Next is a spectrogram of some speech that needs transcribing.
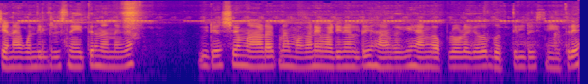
ಚೆನ್ನಾಗಿ ಬಂದಿಲ್ಲ ರೀ ಸ್ನೇಹಿತರೆ ನನಗೆ. ವೀಡಿಯೋಸೇ ಮಾಡೋಕೆ ನಮ್ಮ ಮಗನೇ ಮಾಡಿನಲ್ಲ ರೀ ಹಾಗಾಗಿ ಹೆಂಗೆ ಅಪ್ಲೋಡ್ ಆಗ್ಯದ ಗೊತ್ತಿಲ್ಲ ರೀ ಸ್ನೇಹಿತರೆ.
